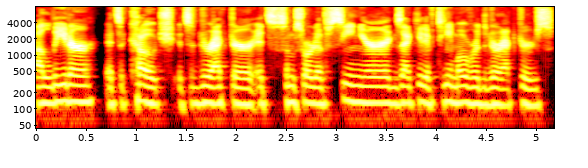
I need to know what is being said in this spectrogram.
a leader it's a coach it's a director it's some sort of senior executive team over the directors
